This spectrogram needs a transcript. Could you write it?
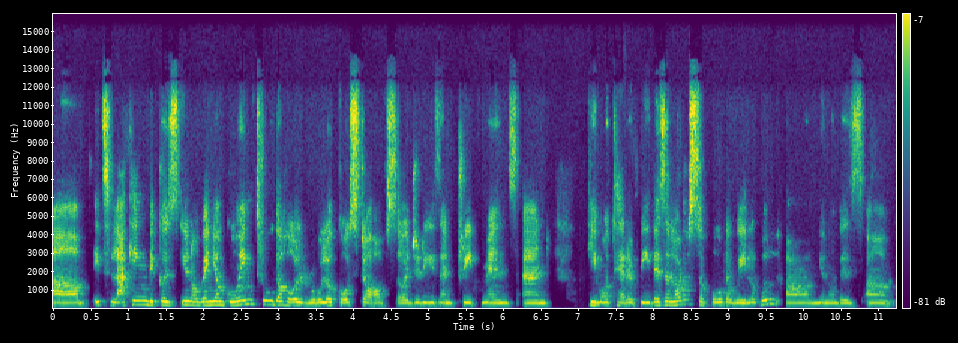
Um, it's lacking because you know when you're going through the whole roller coaster of surgeries and treatments and chemotherapy there's a lot of support available. Um, you know there's um,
